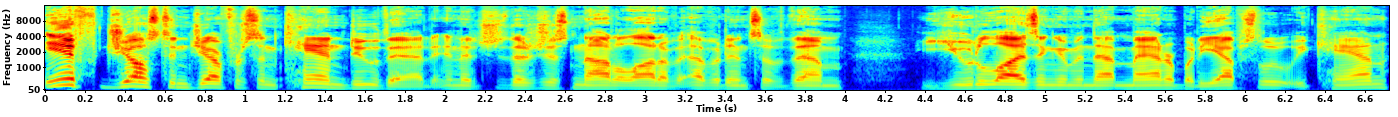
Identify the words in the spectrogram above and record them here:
if Justin Jefferson can do that, and there's just not a lot of evidence of them utilizing him in that manner, but he absolutely can,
